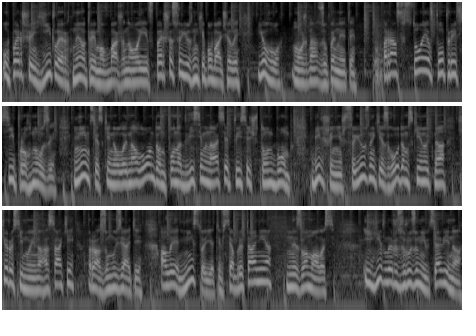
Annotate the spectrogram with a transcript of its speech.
Уперше Гітлер не отримав бажаного, і вперше союзники побачили, його можна зупинити. РАФ стояв попри всі прогнози. Німці скинули на Лондон понад 18 тисяч тонн бомб, більше ніж союзники згодом скинуть на Хіросіму і Нагасакі разом узяті. Але місто, як і вся Британія, не зламалось. І Гітлер зрозумів, ця війна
